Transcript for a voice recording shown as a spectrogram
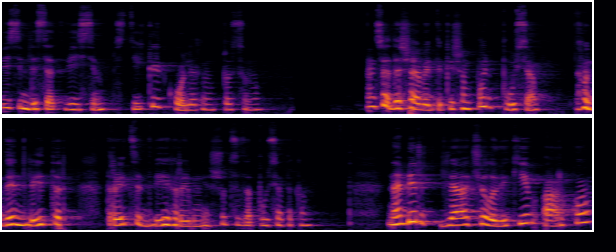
88. Стійкий колір написано. Це дешевий такий шампунь Пуся. 1 літр 32 гривні. Що це за пуся така? Набір для чоловіків Арко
